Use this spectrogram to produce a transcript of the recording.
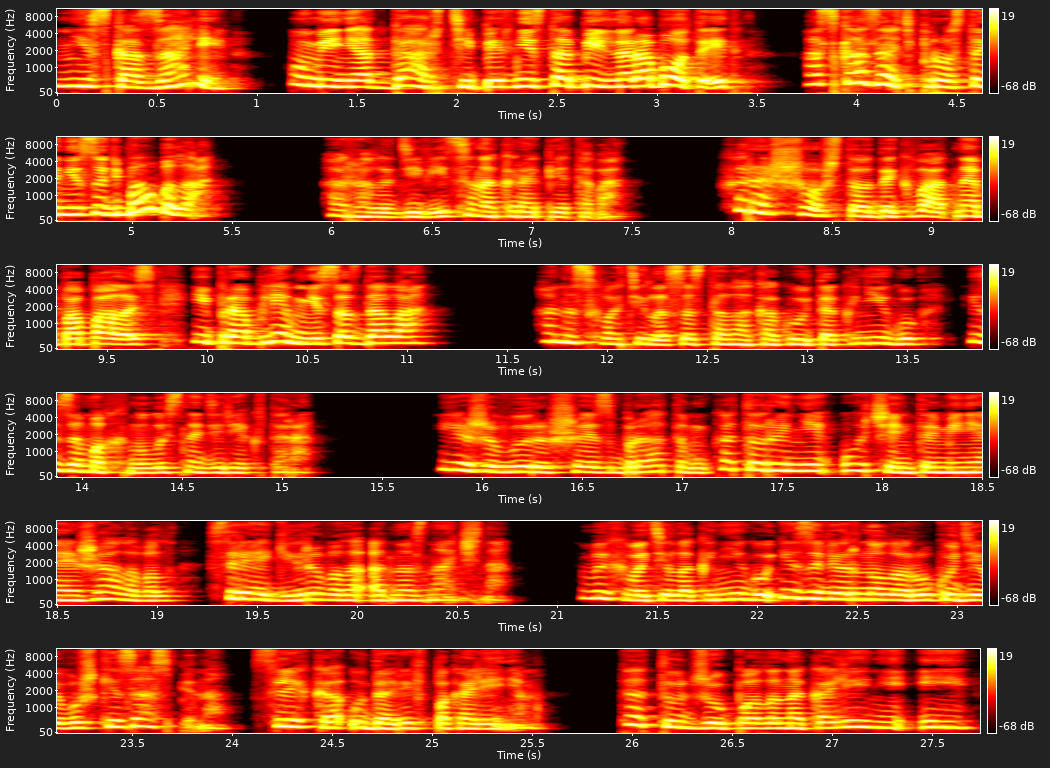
«Не сказали? У меня дар теперь нестабильно работает! А сказать просто не судьба была?» – орала девица на Карапетова. «Хорошо, что адекватная попалась и проблем не создала». Она схватила со стола какую-то книгу и замахнулась на директора. Я же, выросшая с братом, который не очень-то меня и жаловал, среагировала однозначно. Выхватила книгу и завернула руку девушки за спину, слегка ударив по коленям. Та тут же упала на колени и...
